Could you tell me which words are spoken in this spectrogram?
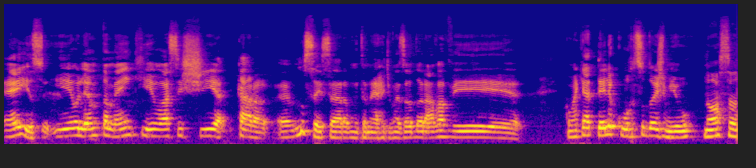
é isso. E eu lembro também que eu assistia. Cara, eu não sei se eu era muito nerd, mas eu adorava ver. Como é que é? Telecurso 2000. Nossa,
